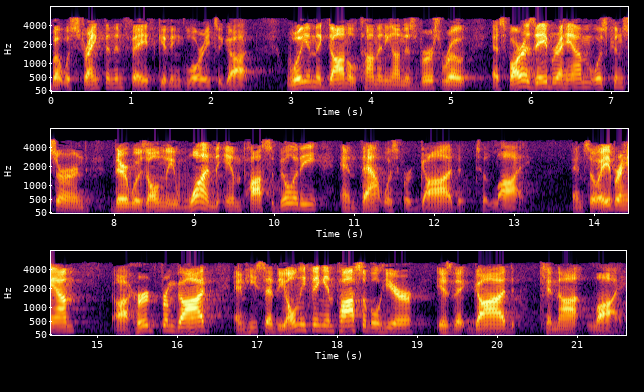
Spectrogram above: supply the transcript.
but was strengthened in faith, giving glory to God. William MacDonald, commenting on this verse, wrote, as far as Abraham was concerned, there was only one impossibility, and that was for God to lie. And so Abraham uh, heard from God, and he said, The only thing impossible here is that God cannot lie.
